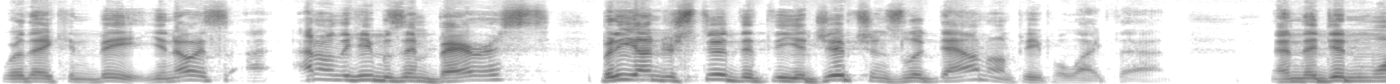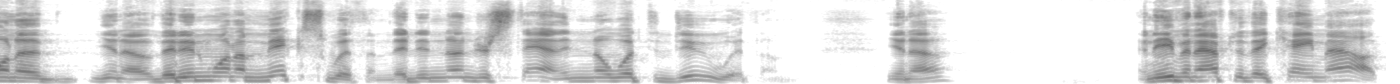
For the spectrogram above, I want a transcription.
where they can be. You know, it's, I don't think he was embarrassed, but he understood that the Egyptians looked down on people like that. And they didn't want to, you know, they didn't want to mix with them. They didn't understand. They didn't know what to do with them, you know? And even after they came out,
